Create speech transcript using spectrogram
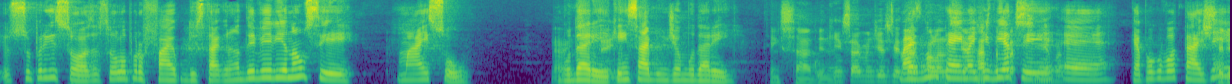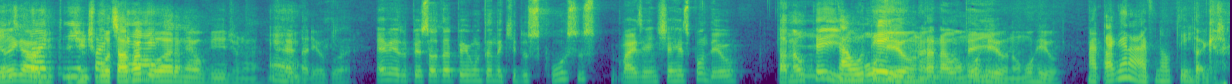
Eu sou preguiçosa, eu sou low profile do Instagram. Deveria não ser, mas sou. Não, mudarei. isso daí- Quem sabe um dia mudarei. Quem sabe, né? Quem sabe um dia você Mas tá não falando tem, mas devia ter. É. Daqui a pouco eu vou estar. Gente, Seria legal. tô A gente, aqui a gente botava podcast. agora, né? O vídeo, né? É. Estaria agora. É mesmo, o pessoal tá perguntando aqui dos cursos, mas a gente já respondeu. Tá na UTI, Tá não UTI, morreu, né? Tá na não UTI. morreu, não morreu. Mas tá grave, não tem. Tá gra-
